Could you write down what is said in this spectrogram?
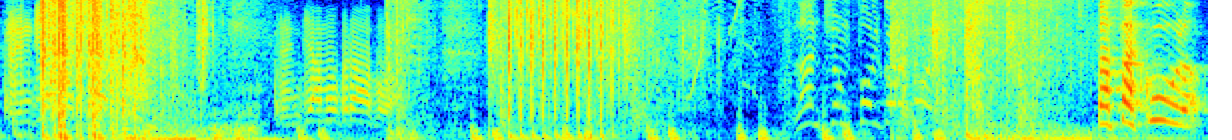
Prendiamo Charlie. Prendiamo Bravo. Lancio un folgoratore! Vaffanculo!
